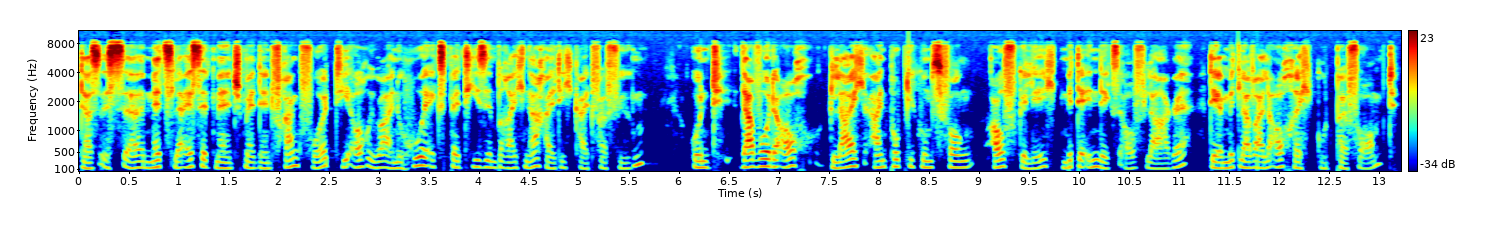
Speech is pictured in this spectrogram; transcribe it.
Das ist äh, Metzler Asset Management in Frankfurt, die auch über eine hohe Expertise im Bereich Nachhaltigkeit verfügen. Und da wurde auch gleich ein Publikumsfonds aufgelegt mit der Indexauflage, der mittlerweile auch recht gut performt.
